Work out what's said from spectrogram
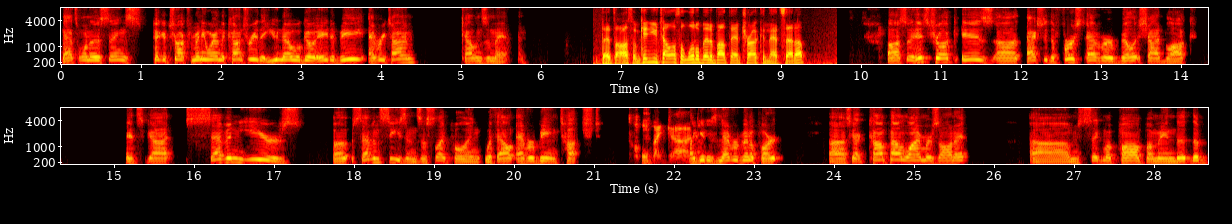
that's one of those things, pick a truck from anywhere in the country that you know will go A to B every time. Calvin's the man. That's awesome. Can you tell us a little bit about that truck and that setup? Uh, so his truck is uh, actually the first ever billet Scheid block. It's got seven years, uh, seven seasons of sled pulling without ever being touched. Oh my God. Like it has never been apart. Uh, it's got compound limers on it, um, Sigma pump. I mean, the the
